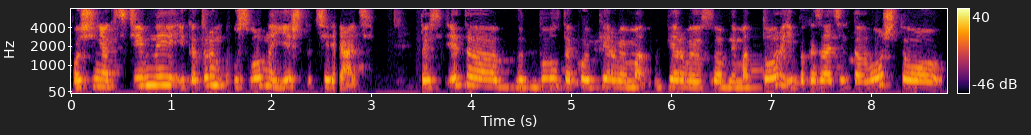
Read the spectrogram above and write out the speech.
очень активные и которым условно есть что терять. То есть это был такой первый, первый условный мотор и показатель того, что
